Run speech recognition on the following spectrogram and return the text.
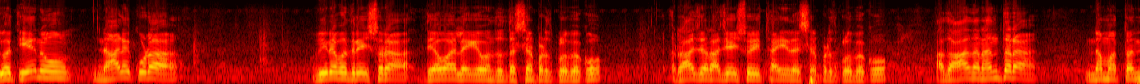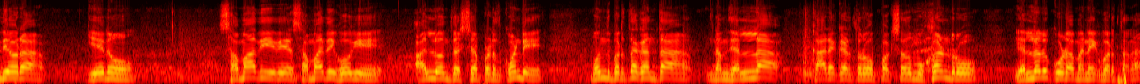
ಇವತ್ತೇನು ನಾಳೆ ಕೂಡ ವೀರಭದ್ರೇಶ್ವರ ದೇವಾಲಯಕ್ಕೆ ಒಂದು ದರ್ಶನ ಪಡೆದುಕೊಳ್ಬೇಕು. ರಾಜರಾಜೇಶ್ವರಿ ತಾಯಿ ದರ್ಶನ ಪಡೆದುಕೊಳ್ಬೇಕು. ಅದಾದ ನಂತರ ನಮ್ಮ ತಂದೆಯವರ ಏನು ಸಮಾಧಿ ಇದೆ, ಸಮಾಧಿಗೆ ಹೋಗಿ ಅಲ್ಲೊಂದು ದರ್ಶನ ಪಡೆದುಕೊಂಡು ಮುಂದೆ ಬರ್ತಕ್ಕಂಥ ನಮ್ಮದೆಲ್ಲ ಕಾರ್ಯಕರ್ತರು, ಪಕ್ಷದ ಮುಖಂಡರು ಎಲ್ಲರೂ ಕೂಡ ಮನೆಗೆ ಬರ್ತಾರೆ.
